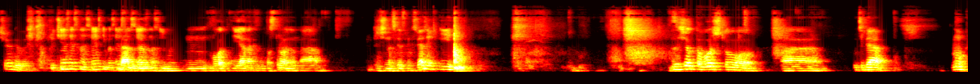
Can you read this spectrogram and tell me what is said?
Че я говорю? Причинно-следственная связь Да, непосредственно да, связана да. с судьбой. М, Вот, и она как бы построена на причинно-следственных связях. И за счет того, что а, у тебя, ну,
